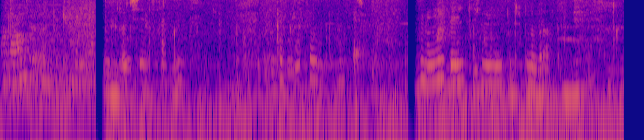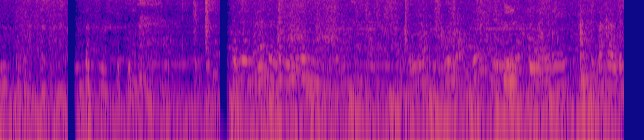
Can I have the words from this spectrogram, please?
А вам до наступного дня. Коротше, секунд. Така красива плаття. Мені здається, мені потрібно брати. Не сильно взагалі.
